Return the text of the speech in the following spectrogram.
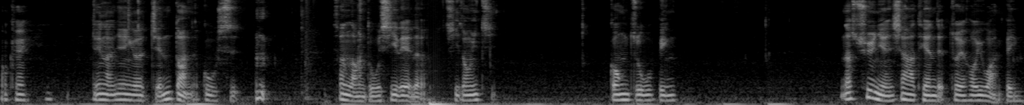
OK，今天来念一个简短的故事，算朗读系列的其中一集。公猪冰。那去年夏天的最后一碗冰，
